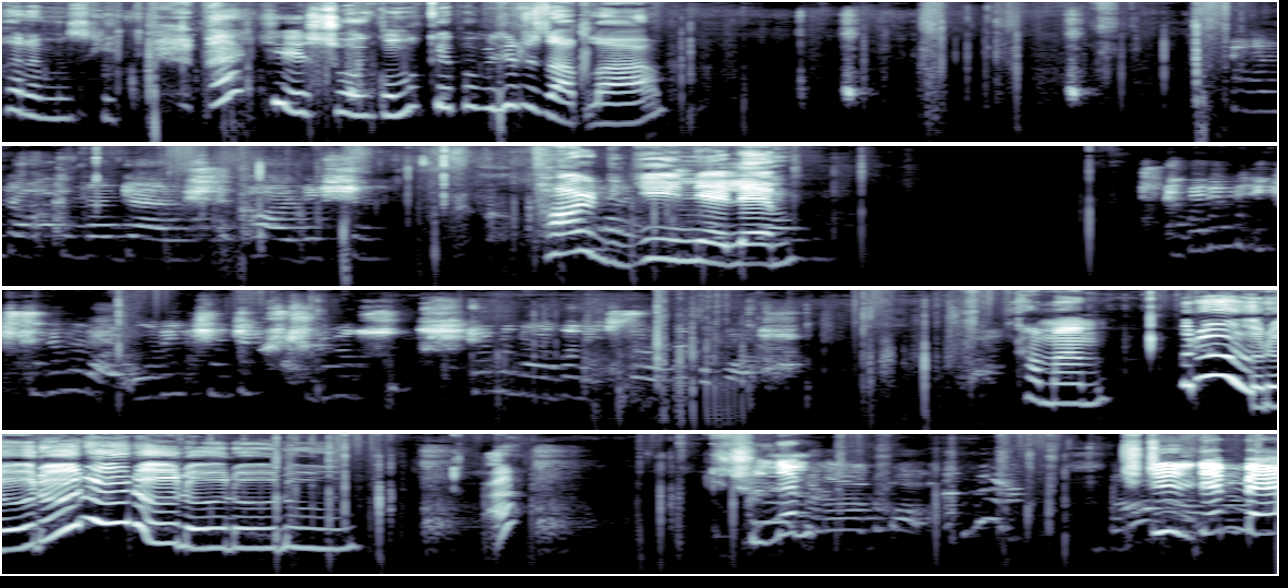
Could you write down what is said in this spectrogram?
paramız gitti. Belki soygunluk yapabiliriz abla. Benim de aklıma o gelmişti kardeşim. Hadi giyinelim. Benim bir iksirim var. Onu içince küçülüyorsun. Hemen ondan iki tane de var. Tamam. Ah, Küçüldüm. Küçüldüm be.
